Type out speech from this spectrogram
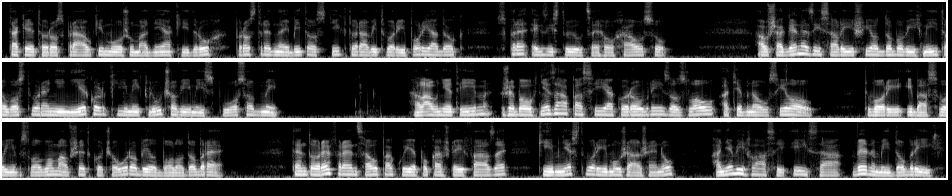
Takéto rozprávky môžu mať nejaký druh prostrednej bytosti, ktorá vytvorí poriadok z preexistujúceho chaosu. Avšak Genesis sa líši od dobových mýtov o stvorení niekoľkými kľúčovými spôsobmi. Hlavne tým, že Boh nezápasí ako rovný so zlou a temnou silou. Tvorí iba svojim slovom a všetko, čo urobil, bolo dobré. Tento referent sa opakuje po každej fáze, kým nestvorí muža a ženu a nevyhlási ich za veľmi dobrých.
